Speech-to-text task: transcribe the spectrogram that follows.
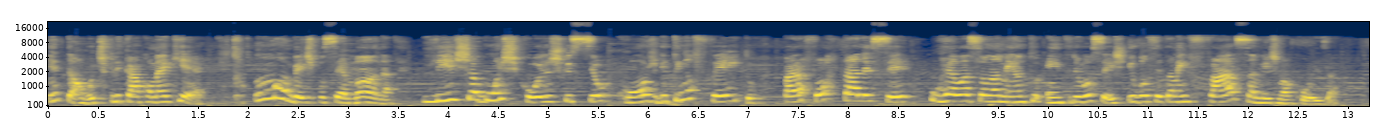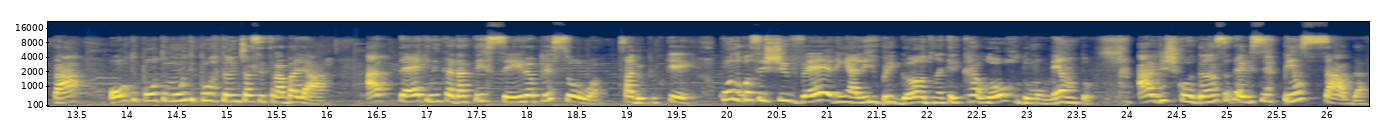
Então, vou te explicar como é que é. Uma vez por semana, lixe algumas coisas que seu cônjuge tenha feito para fortalecer o relacionamento entre vocês. E você também faça a mesma coisa, tá? Outro ponto muito importante a se trabalhar a técnica da terceira pessoa. Sabe por quê? Quando vocês estiverem ali brigando naquele calor do momento, a discordância deve ser pensada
